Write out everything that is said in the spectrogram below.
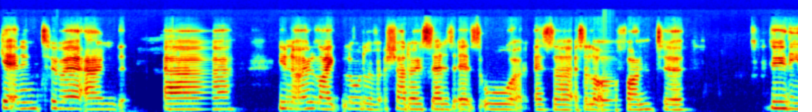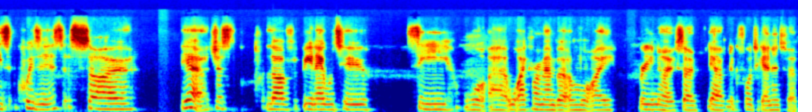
getting into it, and uh, you know, like Lord of Shadows said, it's, it's all it's a it's a lot of fun to do these quizzes. So yeah, just love being able to see what uh, what I can remember and what I really know. So yeah, looking forward to getting into it.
